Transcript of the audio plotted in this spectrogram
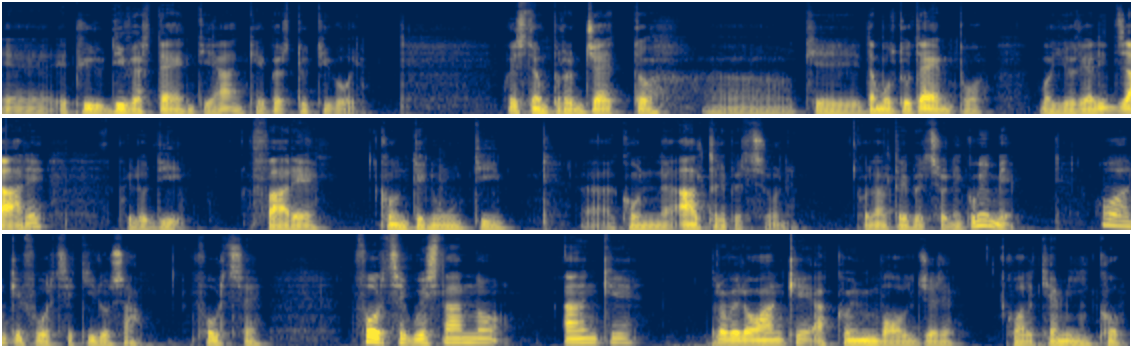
eh, e più divertenti anche per tutti voi. Questo è un progetto uh, che da molto tempo voglio realizzare, quello di fare contenuti uh, con altre persone, con altre persone come me, o anche forse, chi lo sa, forse, forse quest'anno anche proverò anche a coinvolgere qualche amico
